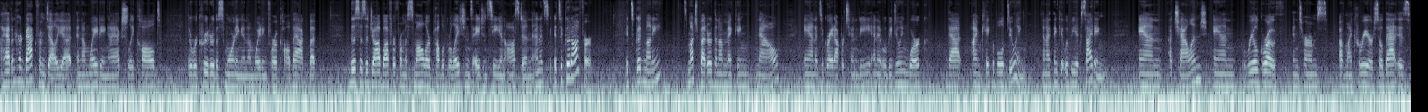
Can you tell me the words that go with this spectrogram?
I haven't heard back from Dell yet, and I'm waiting. I actually called the recruiter this morning and I'm waiting for a call back. But this is a job offer from a smaller public relations agency in Austin, and it's it's a good offer. It's good money. It's much better than I'm making now, and it's a great opportunity. And it will be doing work that I'm capable of doing, and I think it would be exciting and a challenge and real growth in terms of my career. So that is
